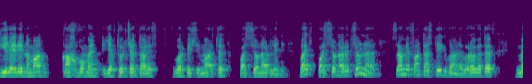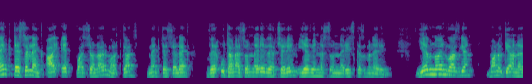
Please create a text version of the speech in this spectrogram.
գիրերի նման կախվում են եւ թույլ չեն տալիս որպեսի մարդը պասիոնար լինի բայց պասիոնարությունը սա մի ֆանտաստիկ բան է որովհետեւ մենք տեսել ենք այ այդ պասիոնար մարդկանց մենք տեսել ենք վեր 80-ների վերջերին եւ 90-ների սկզբներին եւ նույն Վազգեն Մանուկյանը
